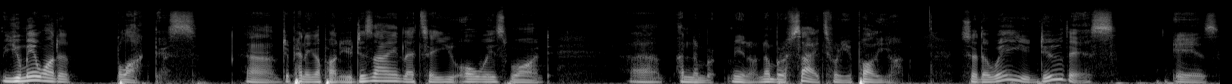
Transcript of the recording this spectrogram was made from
you may want to block this uh, depending upon your design. Let's say you always want uh, a number, you know, number of sides for your polygon. So the way you do this is,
